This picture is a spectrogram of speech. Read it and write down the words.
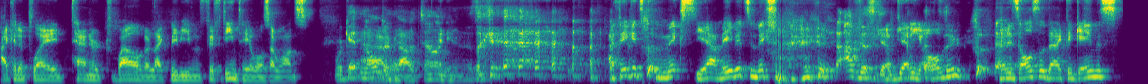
I could have played 10 or 12 or like maybe even 15 tables at once. We're getting uh, older uh, without I'm telling any, you. Like I think it's a mix. Yeah, maybe it's a mix. I'm just kidding. Of getting older, but it's also like the game is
